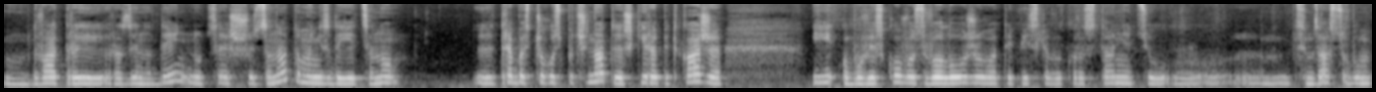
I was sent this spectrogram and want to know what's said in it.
2-3 рази на день. Ну, це щось занадто, мені здається. Ну, е, треба з чогось починати, шкіра підкаже. І обов'язково зволожувати після використання цю, е, цим засобом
